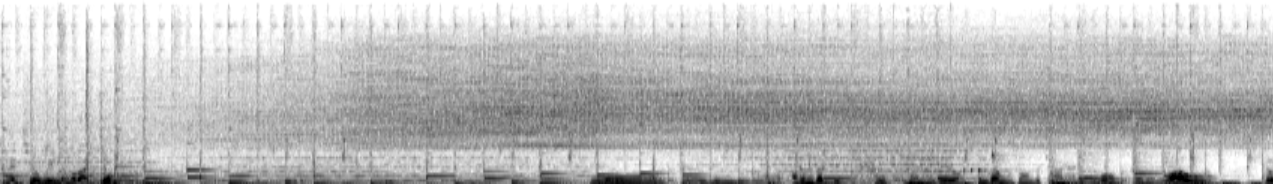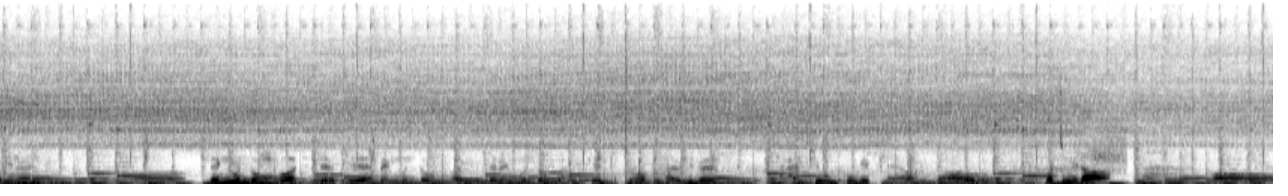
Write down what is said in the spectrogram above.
잘 키우고 있는 거 맞죠? 오, 자, 여긴 뭐 아름답게 잘 꾸몄는데요. 공간 구성도 잘 하시고, 와우, 여기는 어, 맹문동인 것 같은데요. 뒤에 맹문동 같은데 맹문동과 함께 이렇게 또 다육이를 잘잘 키우고 계시네요. 아우, 멋집니다. 어,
